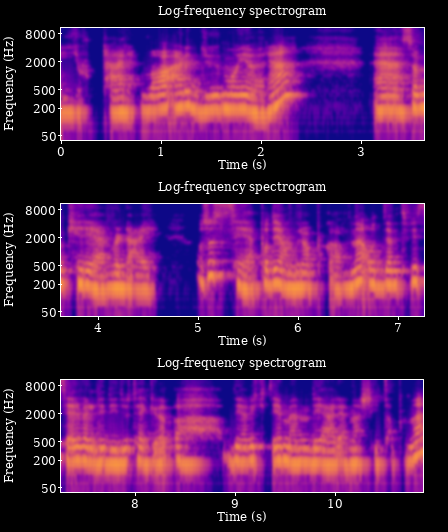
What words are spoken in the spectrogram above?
gjort her? Hva er det du må gjøre eh, som krever deg? Og så se på de andre oppgavene og identifisere veldig de du tenker at åh, de er viktige, men de er energitappende.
